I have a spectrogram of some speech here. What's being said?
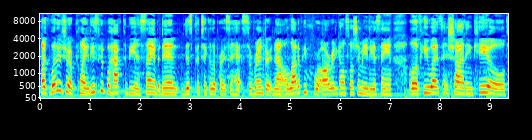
like what is your point? These people have to be insane but then this particular person had surrendered. Now a lot of people were already on social media saying well if he wasn't shot and killed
